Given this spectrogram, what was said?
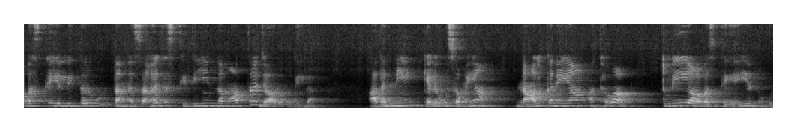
ಅವಸ್ಥೆಯಲ್ಲಿದ್ದರೂ ತನ್ನ ಸಹಜ ಸ್ಥಿತಿಯಿಂದ ಮಾತ್ರ ಜಾರುವುದಿಲ್ಲ. ಅದನ್ನೇ ಕೆಲವು ಸಮಯ ನಾಲ್ಕನೆಯ ಅಥವಾ ತುರಿಯಾವಸ್ಥೆಯೇ ಎನ್ನುವುದು.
